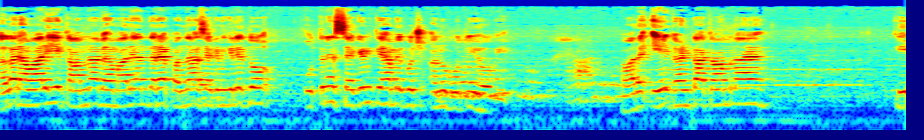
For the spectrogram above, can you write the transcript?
अगर हमारी ये कामना भी हमारे अंदर है पंद्रह सेकंड के लिए तो उतने सेकंड के हमें कुछ अनुभूति होगी। हमारे एक घंटा कामना है कि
